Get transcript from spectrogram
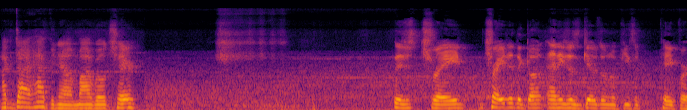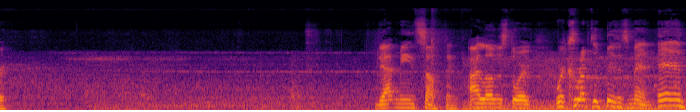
I could die happy now in my wheelchair. They just trade traded the gun, and he just gives him a piece of paper. That means something. I love the story. We're corrupted businessmen, and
